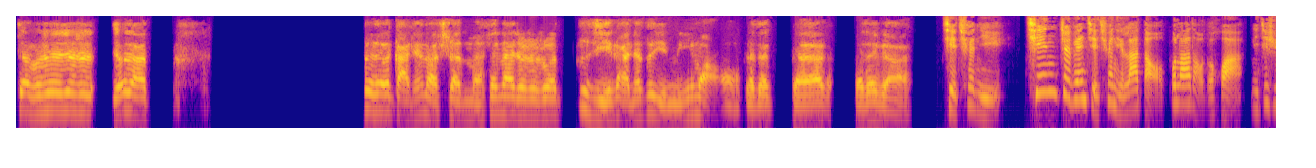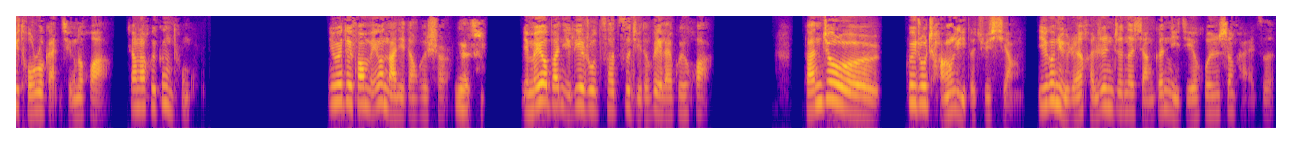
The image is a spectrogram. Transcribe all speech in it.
这不是就是有点。对他的感情有点深嘛，现在就是说自己感觉自己迷茫，搁在搁搁这边。姐劝你，亲这边姐劝你拉倒，不拉倒的话，你继续投入感情的话，将来会更痛苦。因为对方没有拿你当回事儿，也是，也没有把你列入他自己的未来规划。咱就归诸常理的去想，一个女人很认真的想跟你结婚生孩子，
